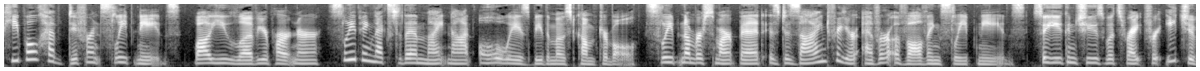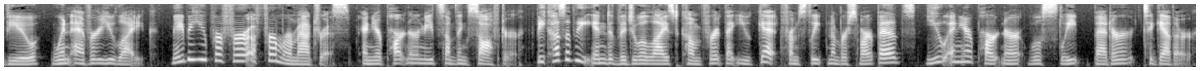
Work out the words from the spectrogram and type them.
people have different sleep needs. While you love your partner, sleeping next to them might not always be the most comfortable. Sleep Number Smart Bed is designed for your ever evolving sleep needs, so you can choose what's right for each of you whenever you like. Maybe you prefer a firmer mattress and your partner needs something softer. Because of the individualized comfort that you get from Sleep Number Smart Beds, you and your partner will sleep better together.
